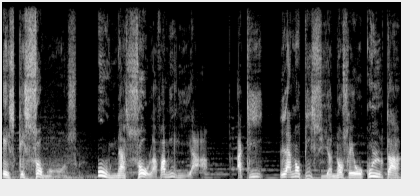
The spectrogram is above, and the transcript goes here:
Es que somos una sola familia. Aquí la noticia no se oculta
